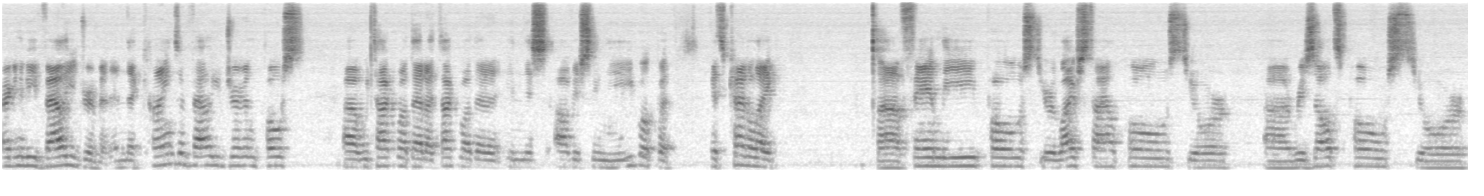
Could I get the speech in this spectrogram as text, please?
are going to be value driven and the kinds of value driven posts Uh, we talk about that. I talk about that in this, obviously in the ebook, but it's kind of like uh, family post, your lifestyle post, your uh, results post, your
